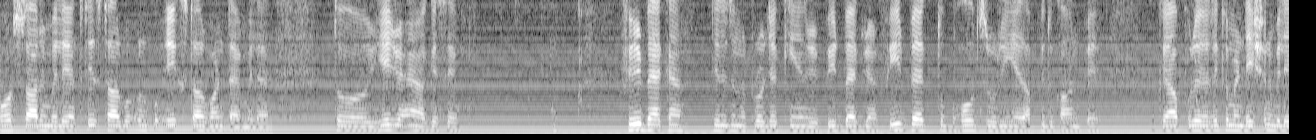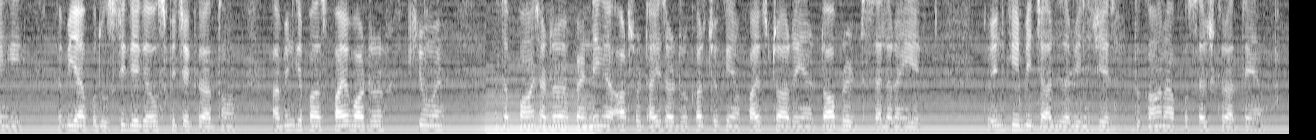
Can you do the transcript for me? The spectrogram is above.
फोर स्टार मिले हैं थ्री स्टार उनको एक स्टार वन टाइम मिला है। तो ये जो है, आगे से फीडबैक है जिन जिन्होंने प्रोजेक्ट किए हैं, जो फीडबैक जो है फीडबैक तो बहुत ज़रूरी है आपकी दुकान पे, क्योंकि आप पूरे रिकमेंडेशन मिलेंगी। अभी आपको दूसरी गिग है, उस पर चेक कराता हूँ। अब इनके पास फाइव ऑर्डर क्यों है? मतलब पाँच ऑर्डर पेंडिंग है, आठ सौ अट्ठाईस ऑर्डर कर चुके हैं फाइव स्टार हैं टॉप रेट सेलर हैं ये। तो इनकी भी चार्जेस अभी नीचे दुकान आपको सर्च कराते हैं।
